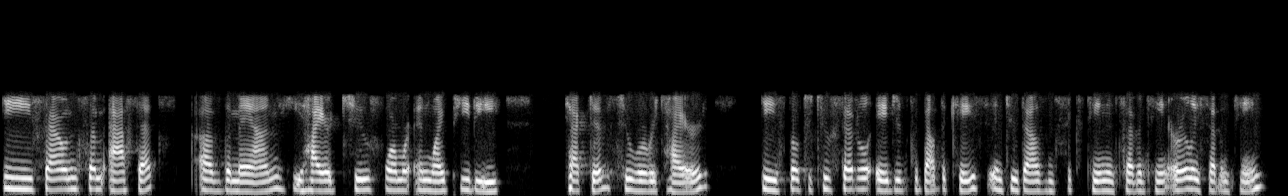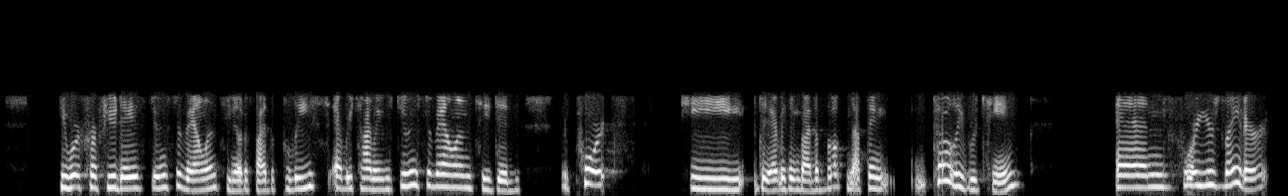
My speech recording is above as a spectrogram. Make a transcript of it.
He found some assets of the man. He hired two former NYPD detectives who were retired. He spoke to two federal agents about the case in 2016 and 17, early 17. He worked for a few days doing surveillance. He notified the police every time he was doing surveillance. He did reports. He did everything by the book, nothing totally routine. And four years later,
